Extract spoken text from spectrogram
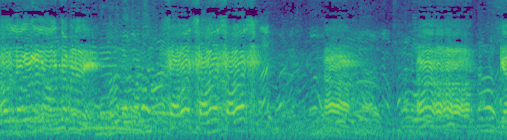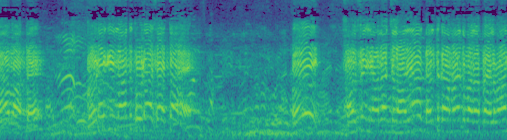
अब लगेगी आगे चपड़े शाबाश शाबाश शाबाश। हाँ। हाँ हाँ हाँ। क्या बात है? घोड़े की लात घोड़ा सहता है। ए, सबसे ज़्यादा चला रहा गलत काम है तुम्हारा पहलवान।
